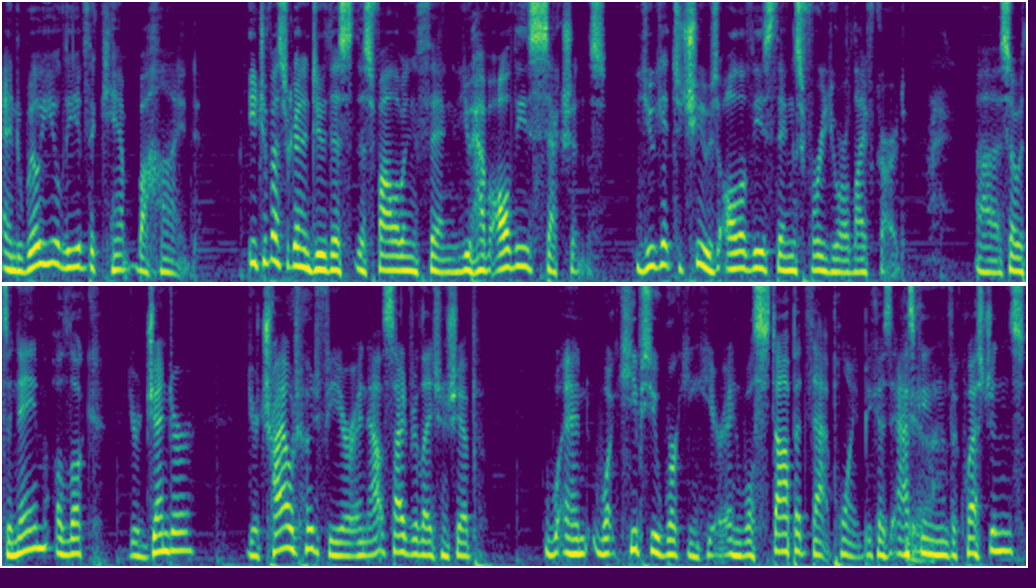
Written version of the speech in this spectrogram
And will you leave the camp behind? Each of us are going to do this this following thing. You have all these sections. You get to choose all of these things for your lifeguard. Uh, so it's a name, a look, your gender, your childhood fear, an outside relationship, and what keeps you working here. And we'll stop at that point because asking the questions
